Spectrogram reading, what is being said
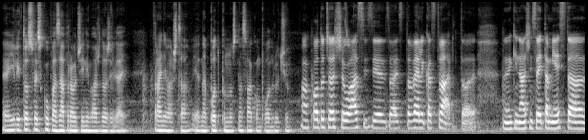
ili to sve skupa zapravo čini vaš doživljaj? Franjevašta, jedna potpunost na svakom području. A, hodočašće u Asis je zaista velika stvar. To je na neki način sveta mjesta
